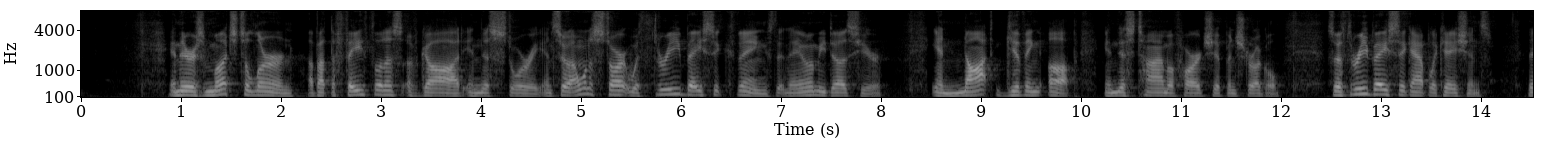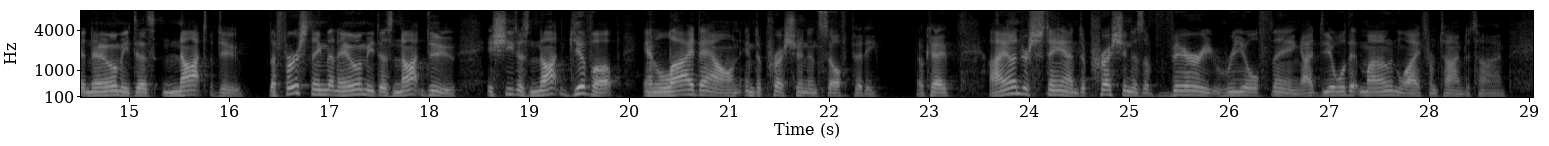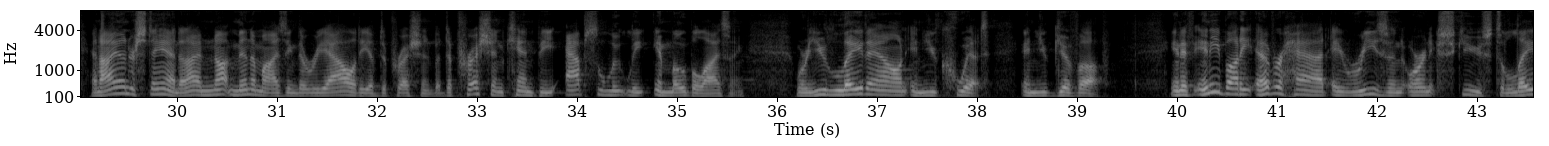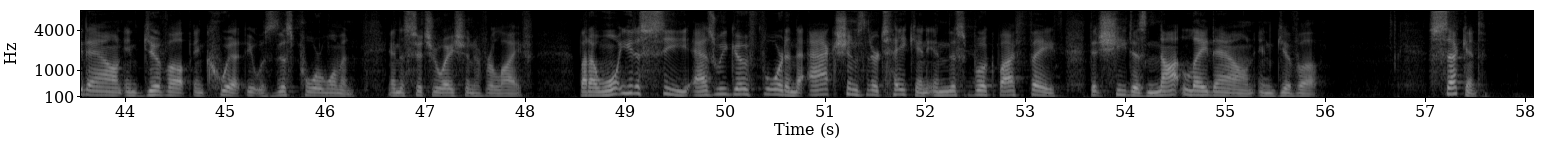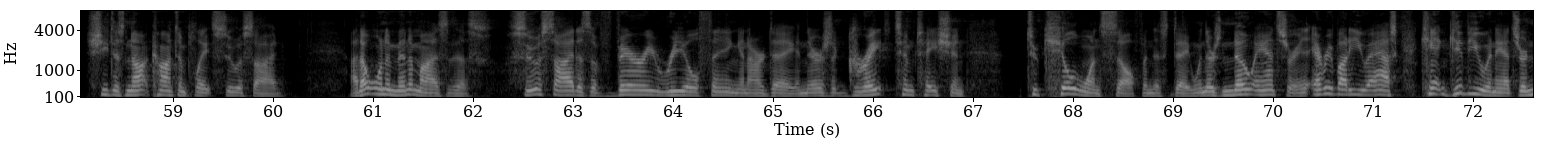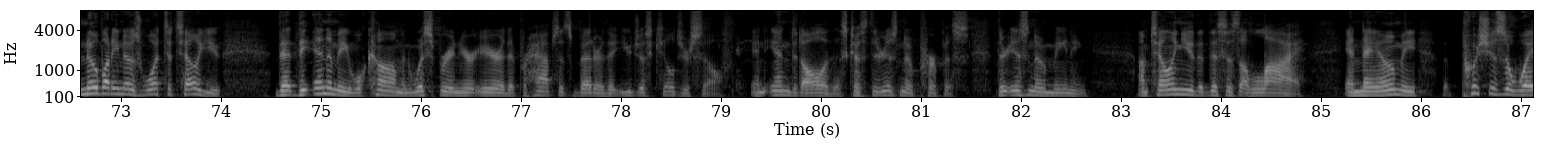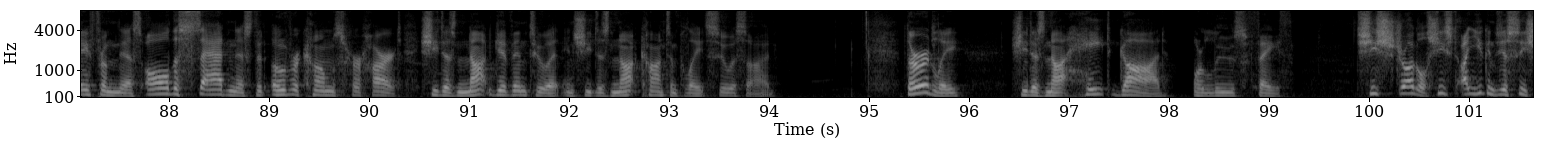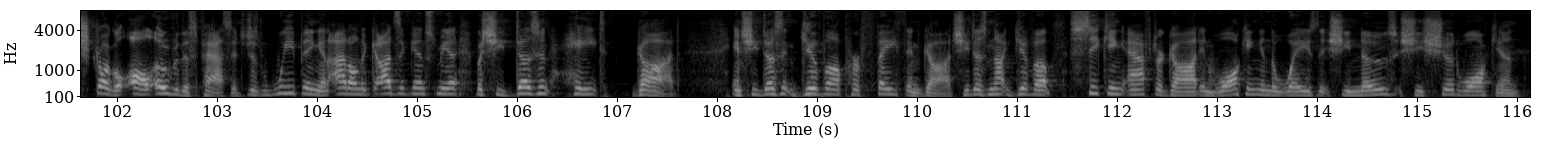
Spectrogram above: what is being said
And there is much to learn about the faithfulness of God in this story. And so I want to start with three basic things that Naomi does here in not giving up in this time of hardship and struggle. So, three basic applications that Naomi does not do. The first thing that Naomi does not do is she does not give up and lie down in depression and self pity. Okay? I understand depression is a very real thing. I deal with it in my own life from time to time. And I understand, and I am not minimizing the reality of depression, but depression can be absolutely immobilizing, where you lay down and you quit and you give up. And if anybody ever had a reason or an excuse to lay down and give up and quit, it was this poor woman in the situation of her life. But I want you to see as we go forward in the actions that are taken in this book by faith that she does not lay down and give up. Second, she does not contemplate suicide. I don't want to minimize this. Suicide is a very real thing in our day, and there's a great temptation to kill oneself in this day when there's no answer and everybody you ask can't give you an answer. Nobody knows what to tell you. That the enemy will come and whisper in your ear that perhaps it's better that you just killed yourself and ended all of this because there is no purpose, there is no meaning. I'm telling you that this is a lie. And Naomi pushes away from this, all the sadness that overcomes her heart. She does not give into it and she does not contemplate suicide. Thirdly, she does not hate God or lose faith. She struggles. She's, uh, you can just see struggle all over this passage, just weeping and I don't know, God's against me. But she doesn't hate God. And she doesn't give up her faith in God. She does not give up seeking after God and walking in the ways that she knows she should walk in.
